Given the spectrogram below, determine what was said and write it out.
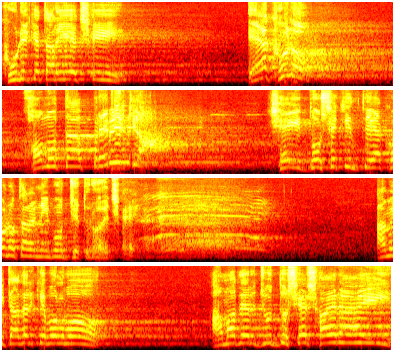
খুনিকে তাড়িয়েছি, এখনও ক্ষমতা প্রেমিকরা সেই দোষে কিন্তু এখনও তারা নিমজ্জিত রয়েছে। আমি তাদেরকে বলব আমাদের যুদ্ধ শেষ হয় নাই।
